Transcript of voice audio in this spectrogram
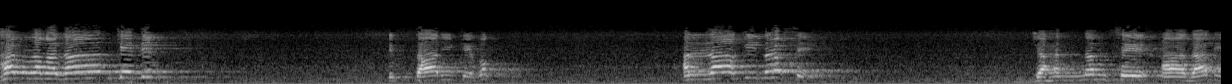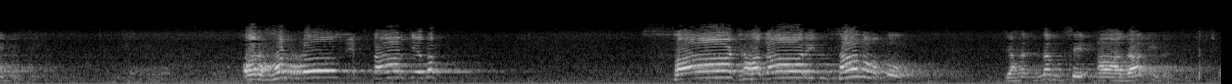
ہر رمضان کے دن افطاری کے وقت اللہ کی طرف سے جہنم سے آزادی ملتی اور ہر روز افطار کے وقت ساٹھ ہزار انسانوں کو جہنم سے آزادی ملتی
